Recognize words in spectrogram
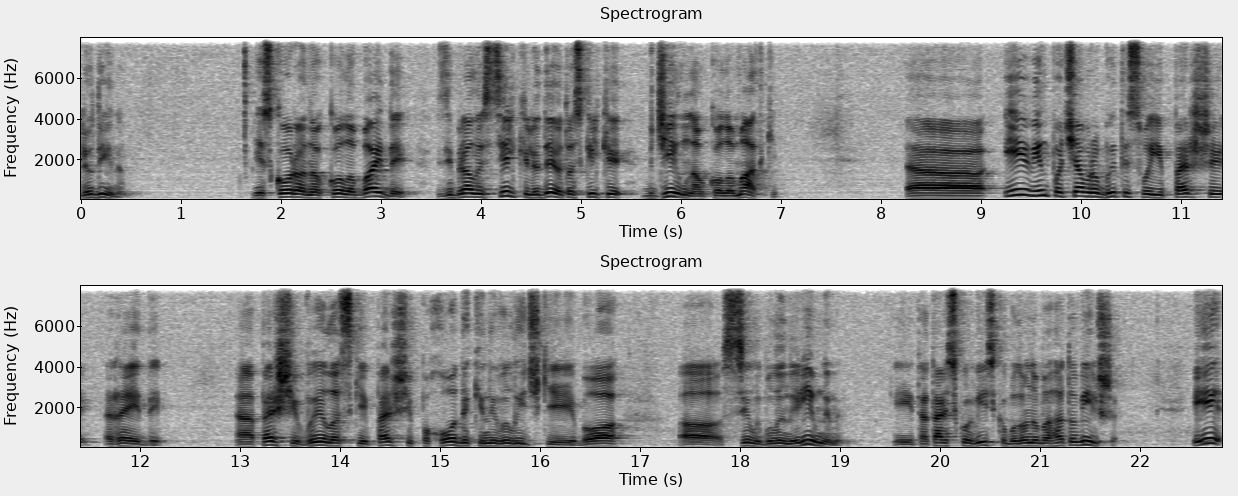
людина. І скоро навколо Байди зібралось стільки людей, ото скільки бджіл навколо матки. Е, і він почав робити свої перші рейди, е, перші вилазки, перші походики невеличкі, бо е, сили були нерівними, і татарського війська було набагато більше. І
